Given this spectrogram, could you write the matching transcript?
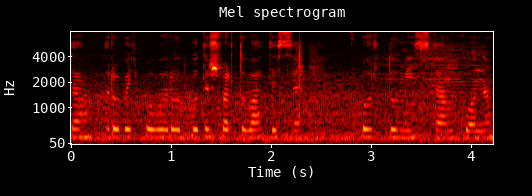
Да, робить поворот, буде швартуватися в порту міста Анкона.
